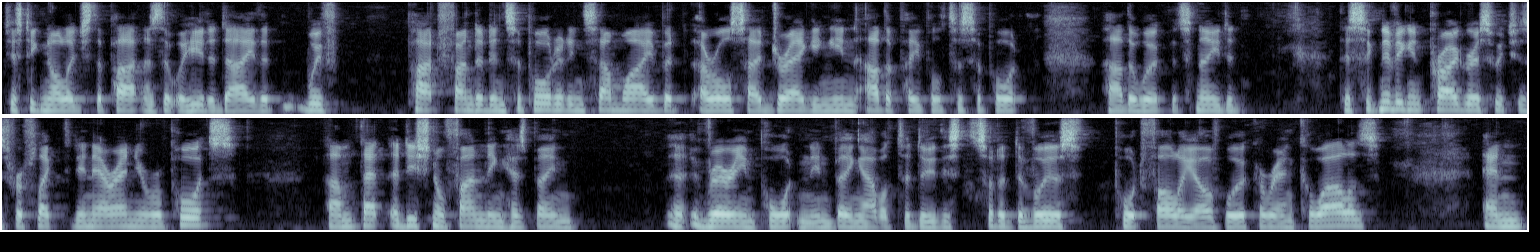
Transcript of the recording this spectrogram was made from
just acknowledge the partners that were here today that we've part funded and supported in some way, but are also dragging in other people to support uh, the work that's needed. There's significant progress which is reflected in our annual reports. Um, that additional funding has been uh, very important in being able to do this sort of diverse portfolio of work around koalas. And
